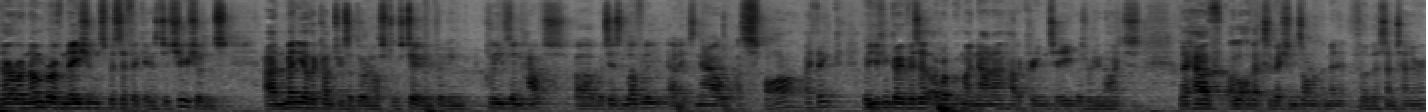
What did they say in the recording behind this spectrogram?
There are a number of nation specific institutions, and many other countries have their own hospitals too, including Cliveden House, uh, which is lovely, and it's now a spa, I think, where you can go visit. I went with my nana, had a cream tea, it was really nice. They have a lot of exhibitions on at the minute for the centenary,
